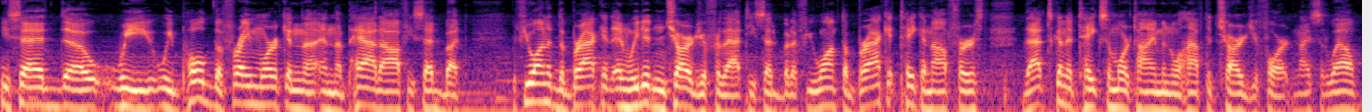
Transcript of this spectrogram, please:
He said uh, we we pulled the framework and the and the pad off. He said, but if you wanted the bracket, and we didn't charge you for that, he said, but if you want the bracket taken off first, that's going to take some more time, and we'll have to charge you for it. And I said, well,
